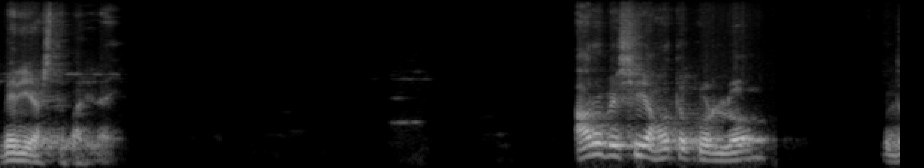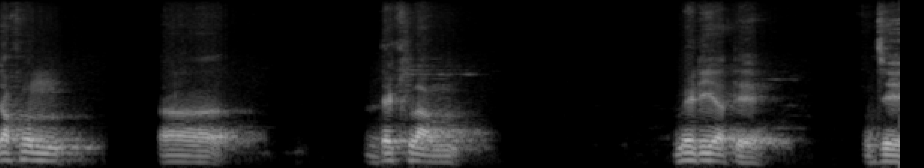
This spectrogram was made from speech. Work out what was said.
বেরিয়ে আসতে পারি নাই। আরও বেশি আহত করল যখন দেখলাম মিডিয়াতে যে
